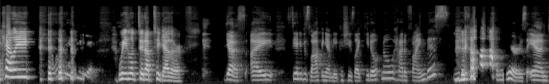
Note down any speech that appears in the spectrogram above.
Kelly. Hi. we looked it up together. Yes, I. Sandy was laughing at me because she's like, "You don't know how to find this." years and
